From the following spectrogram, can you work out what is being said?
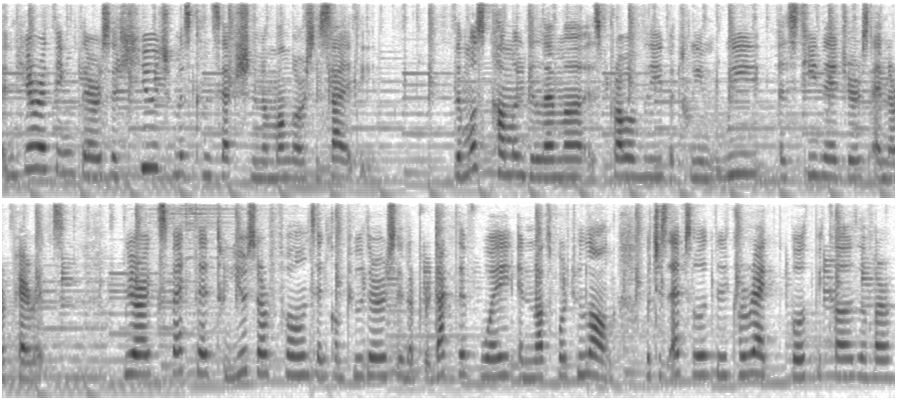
And here I think there is a huge misconception among our society. The most common dilemma is probably between we as teenagers and our parents. We are expected to use our phones and computers in a productive way and not for too long, which is absolutely correct, both because of our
